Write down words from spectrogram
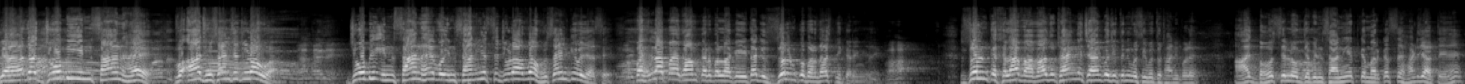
लिहाजा जो भी इंसान है, वो आज हुसैन से जुड़ा हुआ जो भी इंसान है वो इंसानियत से जुड़ा हुआ हुसैन की वजह से। पहला पैगाम करबला का ये था कि जुल्म को बर्दाश्त नहीं करेंगे। जुल्म के खिलाफ आवाज़ उठाएँगे चाहे हमको जितनी मुसीबत उठानी पड़े। आज बहुत से लोग जब इंसानियत के मरकज से हट जाते हैं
